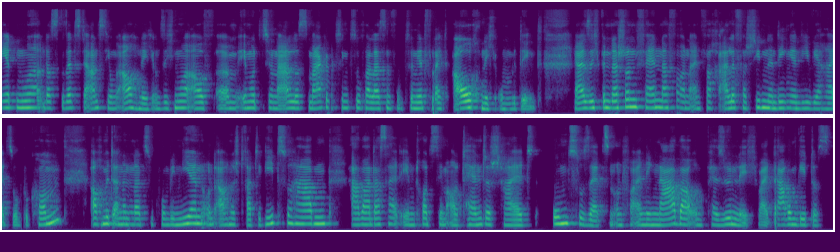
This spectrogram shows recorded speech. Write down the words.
funktioniert nur das Gesetz der Anziehung auch nicht. Und sich nur auf ähm, emotionales Marketing zu verlassen, funktioniert vielleicht auch nicht unbedingt. Ja, also ich bin da schon ein Fan davon, einfach alle verschiedenen Dinge, die wir halt so bekommen, auch miteinander zu kombinieren und auch eine Strategie zu haben, aber das halt eben trotzdem authentisch halt umzusetzen und vor allen Dingen nahbar und persönlich, weil darum geht es.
